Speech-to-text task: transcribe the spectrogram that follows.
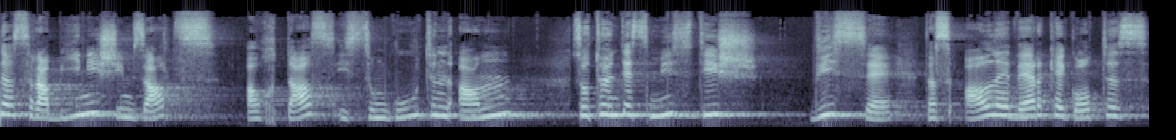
das rabbinisch im Satz, auch das ist zum Guten an, so tönt es mystisch, wisse, dass alle Werke Gottes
